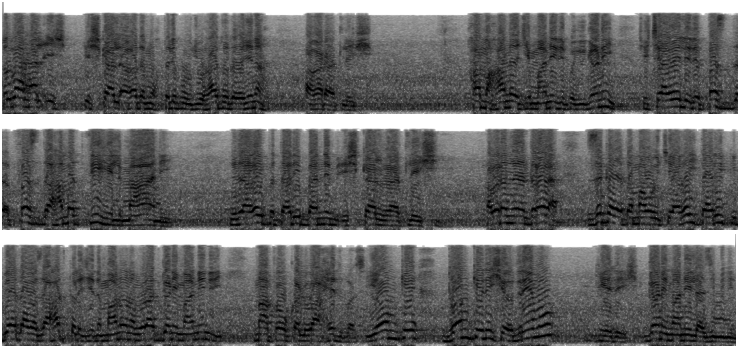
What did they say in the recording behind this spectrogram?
نو به هل اشکال هغه د مختلفو وجوهاتو د وجنه هغه راتلی شي خامخانه چې معنی دی پکې غني چې چا ویل د پس د فس د حمد فيه المعاني نو دا غي په تعریف باندې اشکال راتلی شي خبره نه دراله ذکر ته ما و چې غي تعریف بیا دا وضاحت کړي چې د مانو نه مراد غني معنی نه ما فوق الواحد بس یوم کې دوم کې دي شو درېمو کې دي غني معنی لازمي نه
